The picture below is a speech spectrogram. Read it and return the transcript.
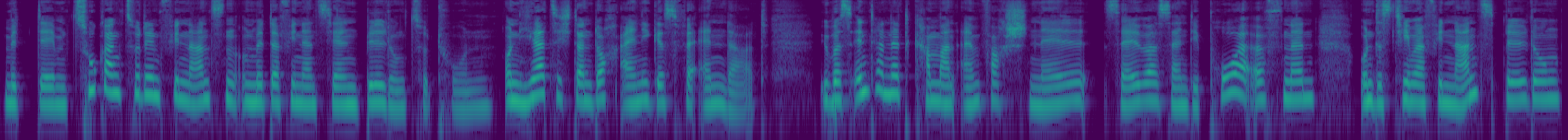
mit dem Zugang zu den Finanzen und mit der finanziellen Bildung zu tun. Und hier hat sich dann doch einiges verändert. Übers Internet kann man einfach schnell selber sein Depot eröffnen und das Thema Finanzbildung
